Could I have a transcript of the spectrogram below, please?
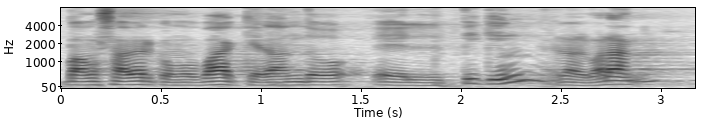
Vamos a ver cómo va quedando el picking, el albarán.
